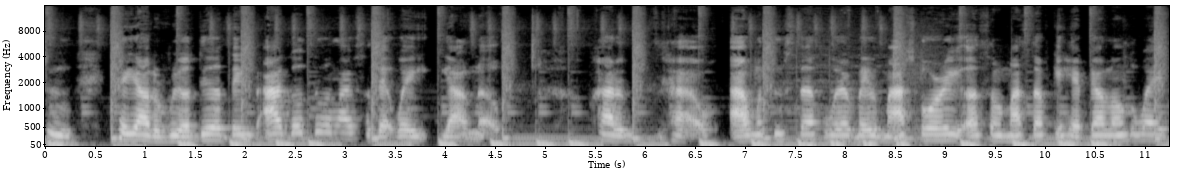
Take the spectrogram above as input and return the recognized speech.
to tell y'all the real deal things I go through in life so that way y'all know how to how I went through stuff, whatever maybe my story or some of my stuff can help y'all along the way.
